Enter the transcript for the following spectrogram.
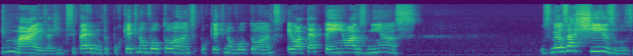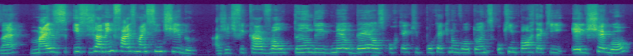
demais. A gente se pergunta por que, que não voltou antes, por que, que não voltou antes. Eu até tenho as minhas. os meus achismos, né? Mas isso já nem faz mais sentido. A gente ficar voltando e, meu Deus, por que, que, por que, que não voltou antes? O que importa é que ele chegou,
